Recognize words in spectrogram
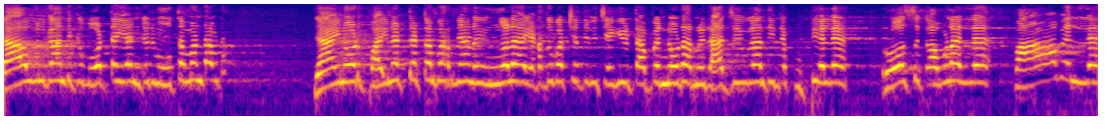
രാഹുൽ ഗാന്ധിക്ക് വോട്ട് ചെയ്യാൻ എന്റെ ഒരു മൂത്തമ്മണ്ട് അവിടെ. ഞാൻ അതിനോട് പതിനെട്ടെട്ടം പറഞ്ഞാണ് നിങ്ങൾ ഇടതുപക്ഷത്തിന് ചെയ്യിട്ട് അപ്പൊ എന്നോട് പറഞ്ഞു രാജീവ് ഗാന്ധിന്റെ കുട്ടിയല്ലേ റോസ് കവളല്ലേ പാവല്ലേ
